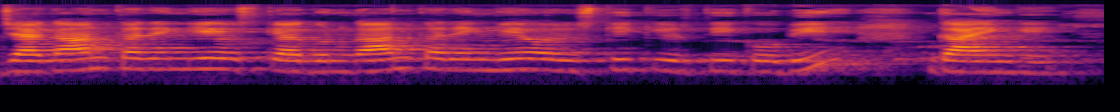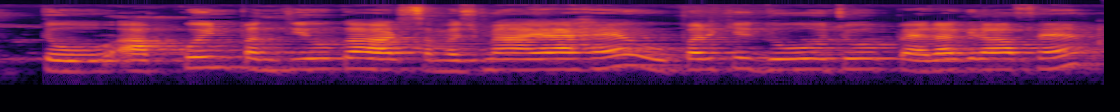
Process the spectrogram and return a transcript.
जयगान करेंगे, उसका गुणगान करेंगे और उसकी कीर्ति को भी गाएँगे। तो आपको इन पंक्तियों का अर्थ समझ में आया है। ऊपर के दो जो पैराग्राफ हैं,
